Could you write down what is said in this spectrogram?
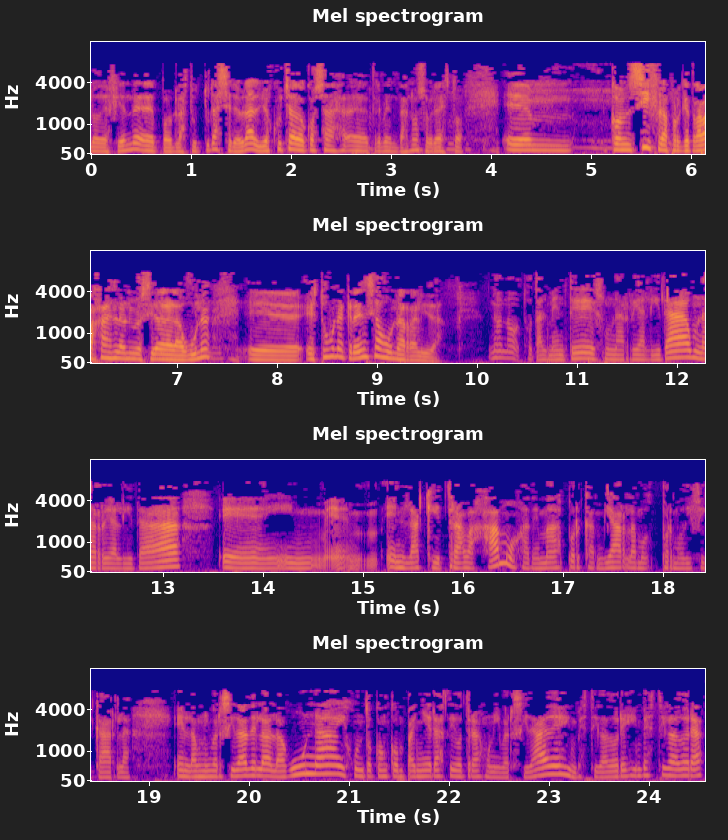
lo defiende por la estructura cerebral. Yo he escuchado cosas eh, tremendas ¿no? sobre esto. Em, con cifras, porque trabajas en la Universidad de La Laguna, eh, ¿esto es una creencia o una realidad? No, no, totalmente es una realidad, una realidad eh, en, la que trabajamos además por cambiarla, por modificarla. En la Universidad de La Laguna y junto con compañeras de otras universidades, investigadores e investigadoras,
